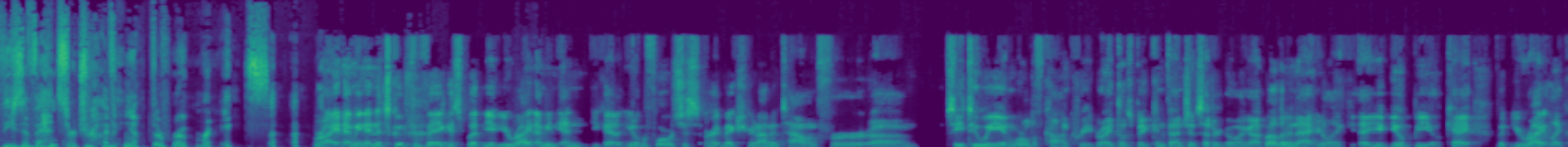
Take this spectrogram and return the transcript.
these events are driving up the room rates. right. I mean, and it's good for Vegas, but you're right. I mean, and you got you know, before it was just all right. Make sure you're not in town for um, CES and World of Concrete, right? Those big conventions that are going on. But other than that, you're like, you, will be okay. But you're right. Like,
